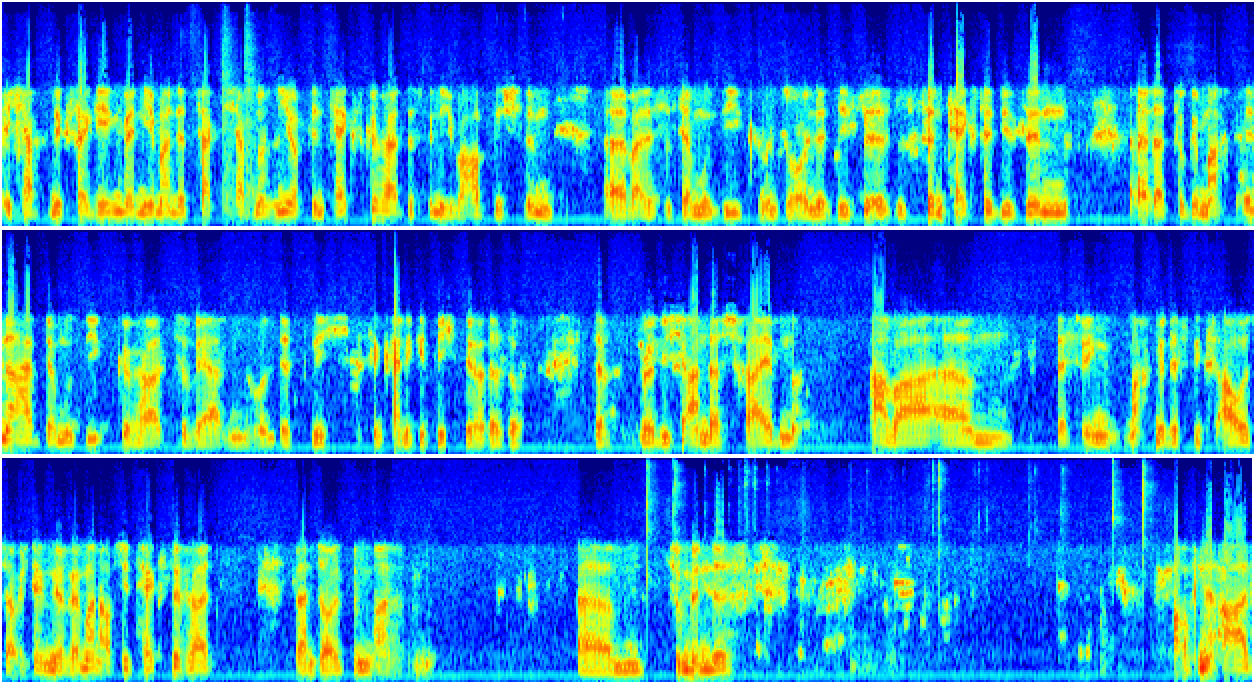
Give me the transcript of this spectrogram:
ich habe nichts dagegen, wenn jemand jetzt sagt, ich habe noch nie auf den Text gehört, das finde ich überhaupt nicht schlimm, äh, weil es ist ja Musik und so. Und es, ist, es sind Texte, die sind äh, dazu gemacht, innerhalb der Musik gehört zu werden und jetzt nicht, es sind keine Gedichte oder so. Da würde ich anders schreiben. Aber ähm, deswegen macht mir das nichts aus. Aber ich denke mir, wenn man auf die Texte hört, dann sollte man ähm, zumindest auf eine Art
